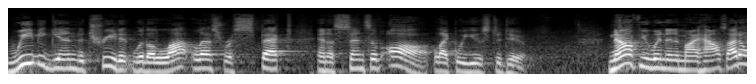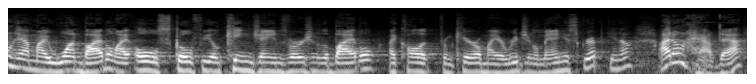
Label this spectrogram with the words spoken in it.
we begin to treat it with a lot less respect and a sense of awe like we used to do. Now, if you went into my house, I don't have my one Bible, my old Scofield King James Version of the Bible. I call it from Carol my original manuscript, you know. I don't have that.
